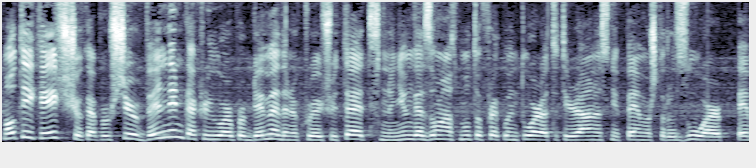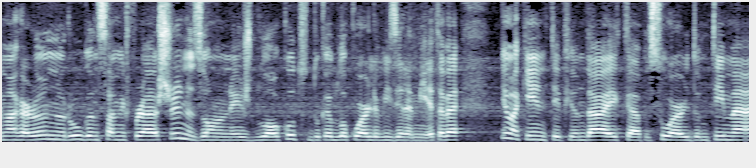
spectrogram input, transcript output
Moti i keq që ka përfshirë vendin ka krijuar probleme edhe në kryeqytet. Në një nga zonat më të frekuentuara të Tiranës një pemë është rrëzuar. Pema ka rënë në rrugën Sami Frashëri në zonën e ish-bllokut, duke bllokuar lëvizjen e mjeteve. Një makinë tip Hyundai ka pësuar dëmtime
